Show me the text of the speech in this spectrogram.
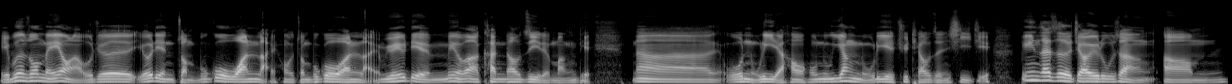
也不能说没用啊，我觉得有点转不过弯来，哦，转不过弯来，因为有点没有办法看到自己的盲点。那我努力啊，哈，我一样努力的去调整细节，毕竟在这个交易路上，嗯，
